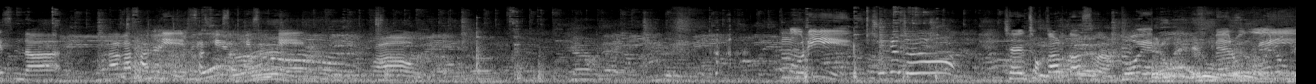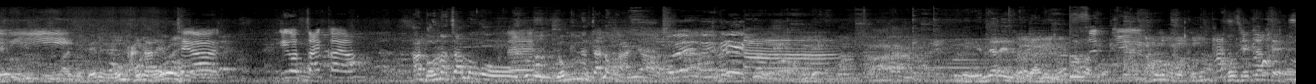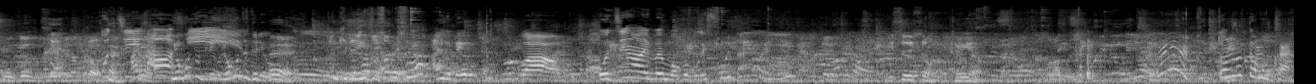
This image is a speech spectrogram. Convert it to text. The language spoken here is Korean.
먹겠습니다. 나가사키, 사키, 사키, 사키. Wow. 우리 죽여줘요. 제 젓가락 땄어요. 뭐예요? 메로구이. 제가 이거 짤까요? 아 너나 짜먹어. 네. 여기는 짜는 거 아니야. 왜, 왜 그래? 이게 옛날에는 더 괜찮대. 오징어 요것도 이. 드리고 요것도 드리고 좀 기다려 이것도 서비스야? 아니 이거 매우잖아 와우. 오징어 입을 먹어보겠습니다. 있어 있어. 정이야. 음, 쫀득쫀득해.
